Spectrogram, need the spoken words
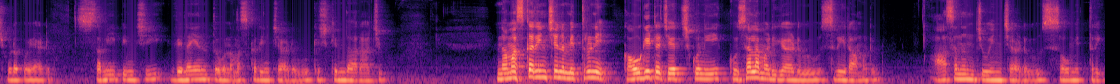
చూడబోయాడు సమీపించి వినయంతో నమస్కరించాడు కిష్కిందారాజు నమస్కరించిన మిత్రుని కౌగిట చేర్చుకుని కుశలమడిగాడు శ్రీరాముడు. ఆసనం చూయించాడు సౌమిత్రి.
